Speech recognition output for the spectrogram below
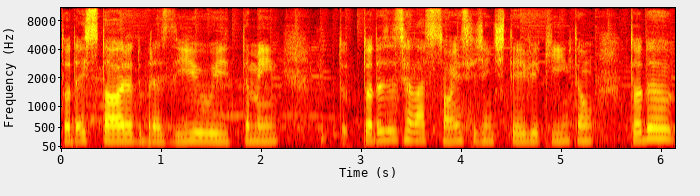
toda a história do Brasil e também todas as relações que a gente teve aqui. Então, toda,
